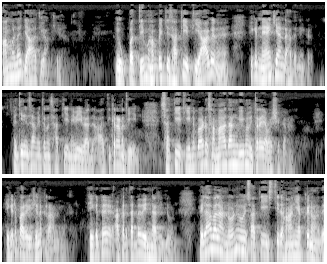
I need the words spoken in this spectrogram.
අමන જાතියක් කියලා. මේ උපත්තියම හම්බෙච්ච සතිය තියාගෙන ඒක නෑ කියන්න හදන එක. ඒ නිසා මෙතන සතිය නෙවෙයි ආතිකරණ තියෙන්නේ. සතියේ තියෙන බවට සමාදන් වීම විතරයි අවශ්‍ය කරන්නේ. ඒකට පරිශන කරන්න ඕනේ. ඒකට අකරතැබ්බ වෙන්න අරින්න ඕනේ. වෙලා බලන්න ඕනේ ওই සතියේ ස්ථිර හානියක් වෙනවද?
